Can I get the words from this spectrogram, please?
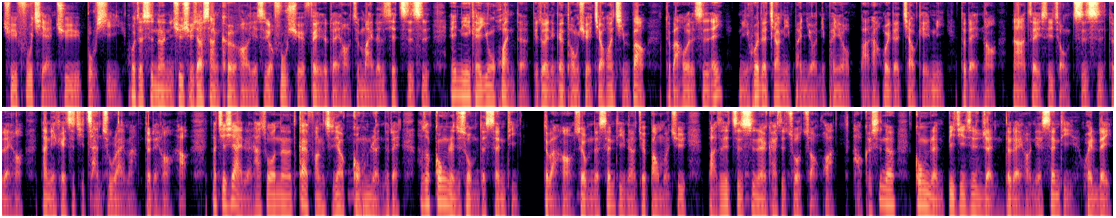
去付钱去补习，或者是呢，你去学校上课哈，也是有付学费，对不对？哈，就买的这些知识，诶，你也可以用换的，比如说你跟同学交换情报，对吧？或者是诶，你会的教你朋友，你朋友把他会的教给你，对不对？哈那这也是一种知识，对不对？哈，那你可以自己产出来嘛，对不对？哈，好，那接下来呢，他说呢，盖房子要工人，对不对？他说工人就是我们的身体。对吧？哈，所以我们的身体呢，就帮我们去把这些知识呢开始做转化。好，可是呢，工人毕竟是人，对不对？哈，你的身体会累，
